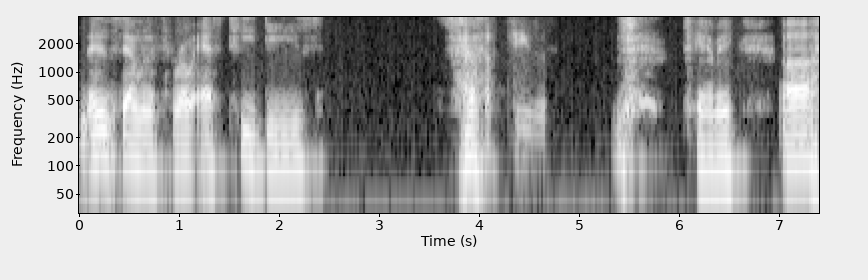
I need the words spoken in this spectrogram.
I didn't say I'm going to throw STDs. Jesus. Tammy. Uh,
